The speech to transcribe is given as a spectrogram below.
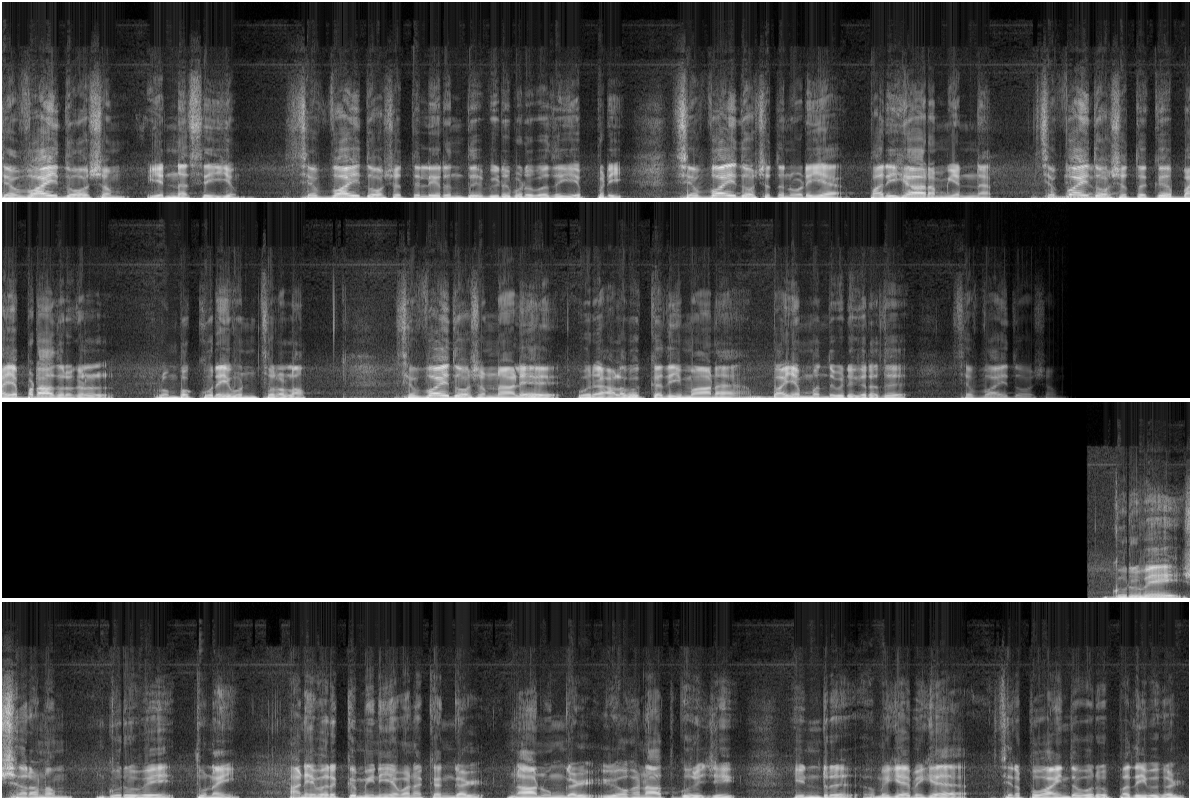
செவ்வாய் தோஷம் என்ன செய்யும்? செவ்வாய் தோஷத்திலிருந்து விடுபடுவது எப்படி? செவ்வாய் தோஷத்தினுடைய பரிகாரம் என்ன? செவ்வாய் தோஷத்துக்கு பயப்படாதவர்கள் ரொம்ப குறைவுன்னு சொல்லலாம். செவ்வாய் தோஷம்னாலே ஒரு அளவுக்கு அதிகமான பயம் வந்து விடுகிறது. செவ்வாய் தோஷம் குருவே சரணம் குருவே துணை. அனைவருக்கும் இனிய வணக்கங்கள். நான் உங்கள் யோகநாத் குருஜி. இன்று மிக மிக சிறப்பு வாய்ந்த ஒரு பதிவுகள்.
